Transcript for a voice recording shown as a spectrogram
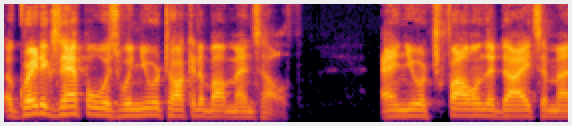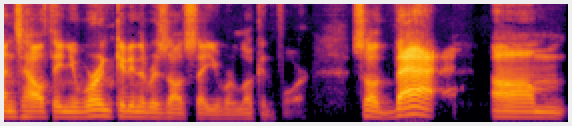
A great example was when you were talking about men's health and you were following the diets of men's health and you weren't getting the results that you were looking for. So that um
